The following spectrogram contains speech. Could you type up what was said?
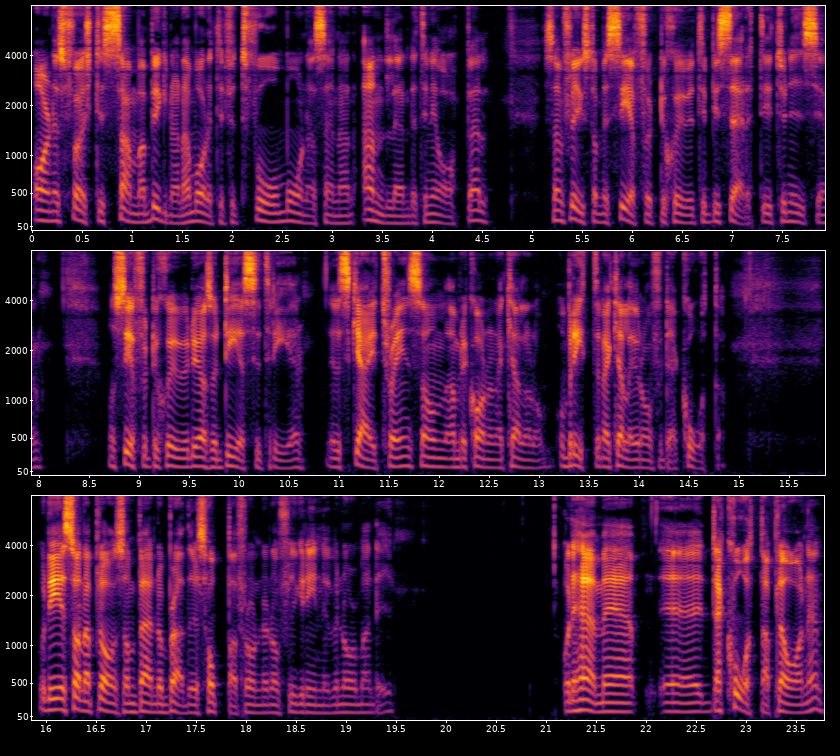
Arnes förs till samma byggnad han varit i för två månader sedan han anlände till Neapel. Sen flygs de med C47 till Bizerte i Tunisien. Och C47 det är alltså DC3, eller Skytrain som amerikanerna kallar dem. Och britterna kallar ju dem för Dakota. Och det är sådana plan som Band of Brothers hoppar från när de flyger in över Normandie. Och det här med eh, Dakota-planen.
